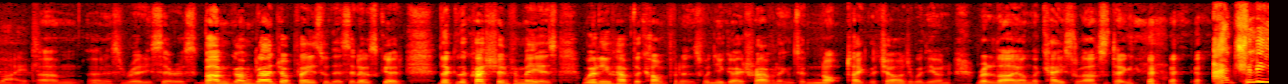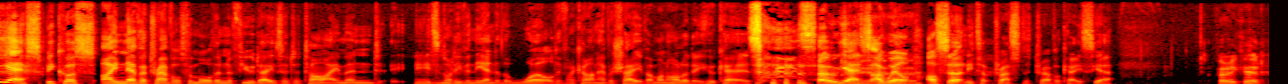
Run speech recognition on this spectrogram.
Right. um and it's really serious but i'm i'm glad you're pleased with this it looks good the the question for me is will you have the confidence when you go traveling to not take the charger with you and rely on the case lasting Actually, yes, because I never travel for more than a few days at a time, and it's not even the end of the world if I can't have a shave. I'm on holiday. Who cares? so yes, I will. Yeah. I'll certainly t- trust the travel case. Yeah. Very good.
